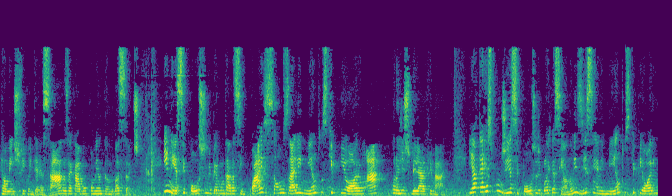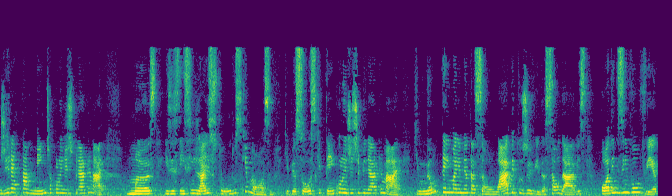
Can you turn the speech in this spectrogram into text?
realmente ficam interessadas e acabam comentando bastante. E nesse post me perguntaram assim: quais são os alimentos que pioram a colangite biliar primária? E até respondi esse post e coloquei assim: ó, não existem alimentos que piorem diretamente a colangite biliar primária. Mas existem sim já estudos que mostram que pessoas que têm colangite biliar primária, que não têm uma alimentação ou hábitos de vida saudáveis, podem desenvolver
